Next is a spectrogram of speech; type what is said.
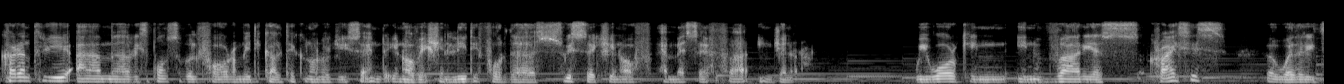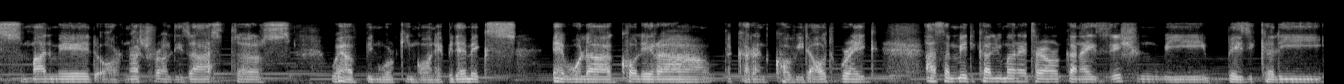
Currently, I'm uh, responsible for medical technologies and innovation lead for the Swiss section of MSF uh, in general. We work in, in various crises, uh, whether it's man made or natural disasters. We have been working on epidemics Ebola, cholera, the current COVID outbreak. As a medical humanitarian organization, we basically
